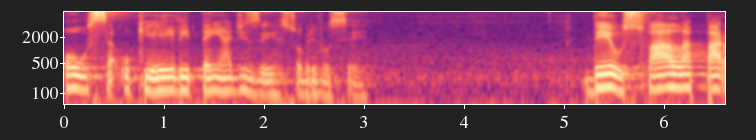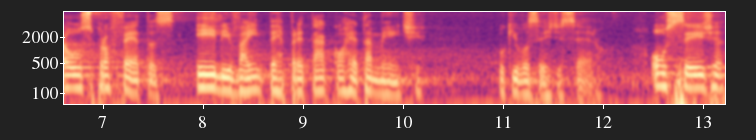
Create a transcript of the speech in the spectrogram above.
Ouça o que ele tem a dizer sobre você. Deus fala para os profetas, ele vai interpretar corretamente o que vocês disseram. Ou seja,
